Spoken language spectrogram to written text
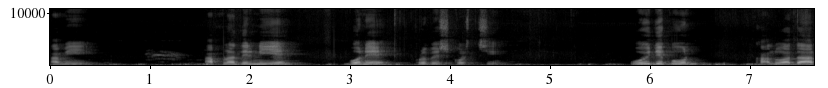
আমি আপনাদের নিয়ে বনে প্রবেশ করছি। ওই দেখুন, কালোয়াদার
